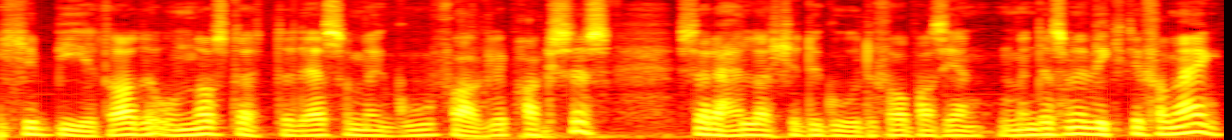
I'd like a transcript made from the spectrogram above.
ikke bidrar til å understøtte det som er god faglig praksis, så er det heller ikke til gode for pasienten. Men det som er viktig for meg,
